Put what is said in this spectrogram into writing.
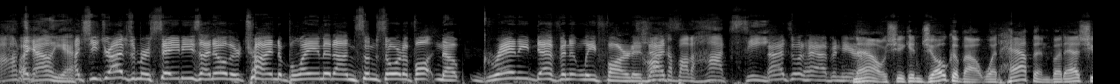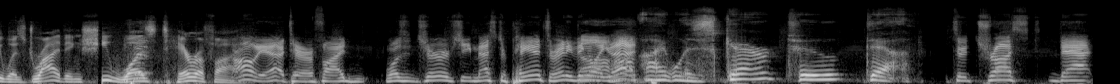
I'll Like, tell you. She drives a Mercedes. I know they're trying to blame it on some sort of fault. No, Granny definitely farted. Talk that's, about a hot seat. that's what happened here. Now she can joke about what happened, but as she was driving, she was terrified. Oh yeah, terrified. Wasn't sure if she messed her pants or anything like uh-huh. that. I was scared to death. To trust that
